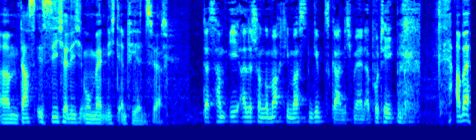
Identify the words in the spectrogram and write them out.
Ähm, das ist sicherlich im Moment nicht empfehlenswert das haben eh alle schon gemacht, die Masken gibt's gar nicht mehr in Apotheken. Aber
